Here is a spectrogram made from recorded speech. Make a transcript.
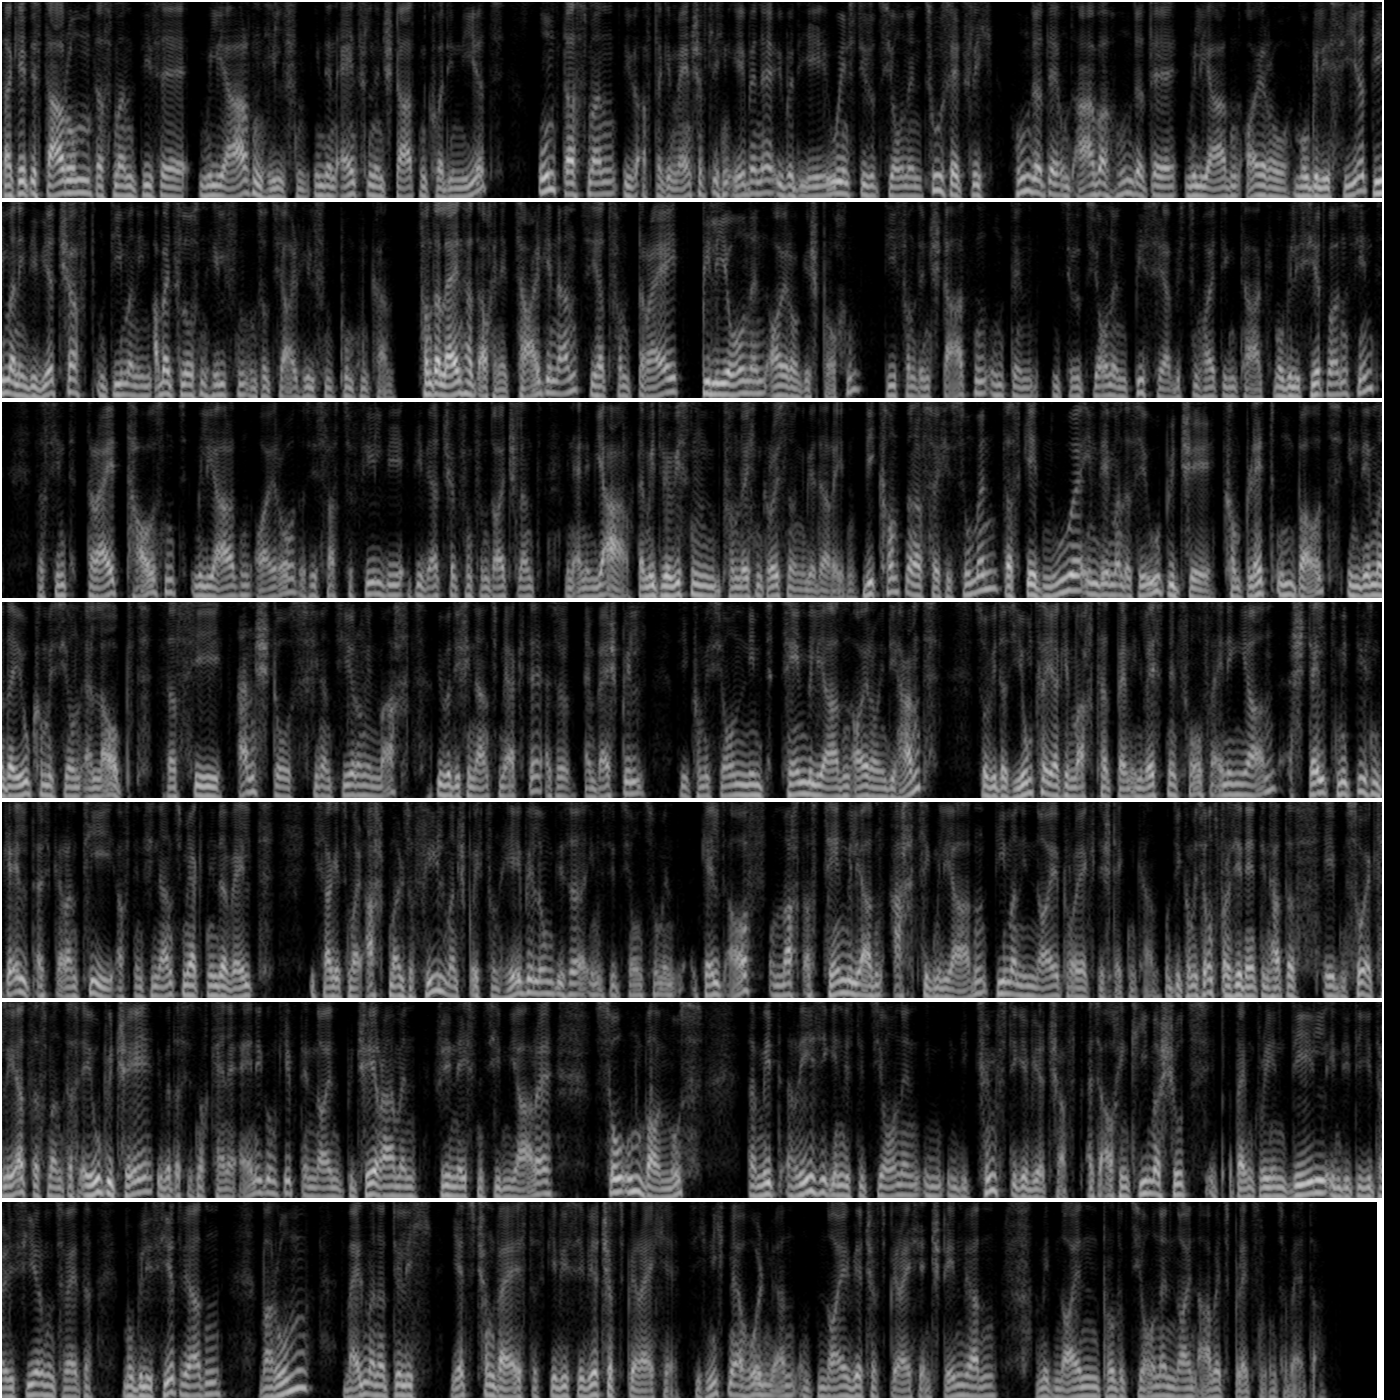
Da geht es darum, dass man diese Milliardenhilfen in den einzelnen Staaten koordiniert und dass man auf der gemeinschaftlichen Ebene über die EU-Institutionen zusätzlich Hunderte und aber Hunderte Milliarden Euro mobilisiert, die man in die Wirtschaft und die man in Arbeitslosenhilfen und Sozialhilfen pumpen kann. Von der Leyen hat auch eine Zahl genannt. Sie hat von drei Billionen Euro gesprochen die von den Staaten und den Institutionen bisher bis zum heutigen Tag mobilisiert worden sind. Das sind 3000 Milliarden Euro. Das ist fast so viel wie die Wertschöpfung von Deutschland in einem Jahr, damit wir wissen, von welchen Größenordnungen wir da reden. Wie kommt man auf solche Summen? Das geht nur, indem man das EU-Budget komplett umbaut, indem man der EU-Kommission erlaubt, dass sie Anstoßfinanzierungen macht über die Finanzmärkte. Also ein Beispiel, die Kommission nimmt 10 Milliarden Euro in die Hand so wie das Juncker ja gemacht hat beim Investmentfonds vor einigen Jahren, stellt mit diesem Geld als Garantie auf den Finanzmärkten in der Welt ich sage jetzt mal achtmal so viel, man spricht von Hebelung dieser Investitionssummen, Geld auf und macht aus 10 Milliarden 80 Milliarden, die man in neue Projekte stecken kann. Und die Kommissionspräsidentin hat das eben so erklärt, dass man das EU-Budget, über das es noch keine Einigung gibt, den neuen Budgetrahmen für die nächsten sieben Jahre, so umbauen muss, damit riesige Investitionen in, in die künftige Wirtschaft, also auch in Klimaschutz, beim Green Deal, in die Digitalisierung und so weiter, mobilisiert werden. Warum? Weil man natürlich jetzt schon weiß, dass gewisse Wirtschaftsbereiche sich nicht mehr erholen werden und neue Wirtschaftsbereiche entstehen werden mit neuen Produktionen, neuen Arbeitsplätzen und so weiter.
